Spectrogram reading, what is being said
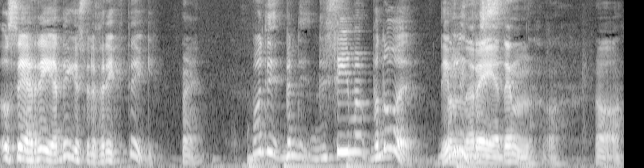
Och säga redig istället för riktig? Nej. Men det, men det, ser man, vadå? Det är väl En inte... reden. Ja,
